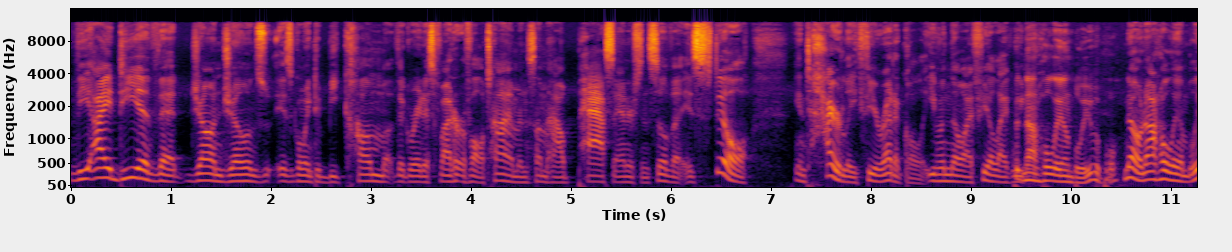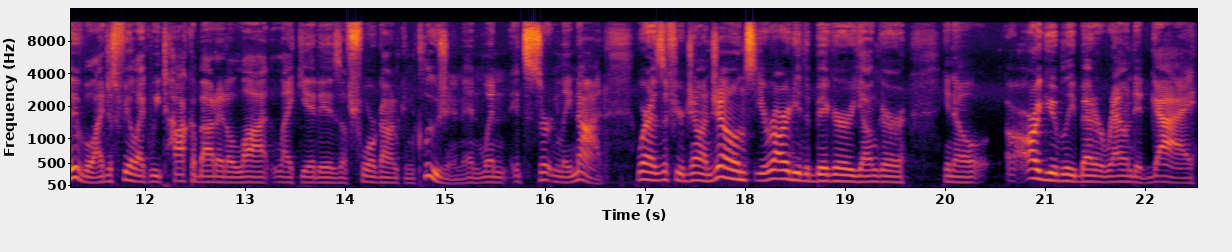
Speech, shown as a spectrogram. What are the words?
the idea that Jon Jones is going to become the greatest fighter of all time and somehow pass Anderson Silva is still entirely theoretical, even though I feel like but we not wholly unbelievable. No, not wholly unbelievable. I just feel like we talk about it a lot like it is a foregone conclusion, and when it's certainly not. Whereas if you're Jon Jones, you're already the bigger, younger, you know, arguably better rounded guy.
